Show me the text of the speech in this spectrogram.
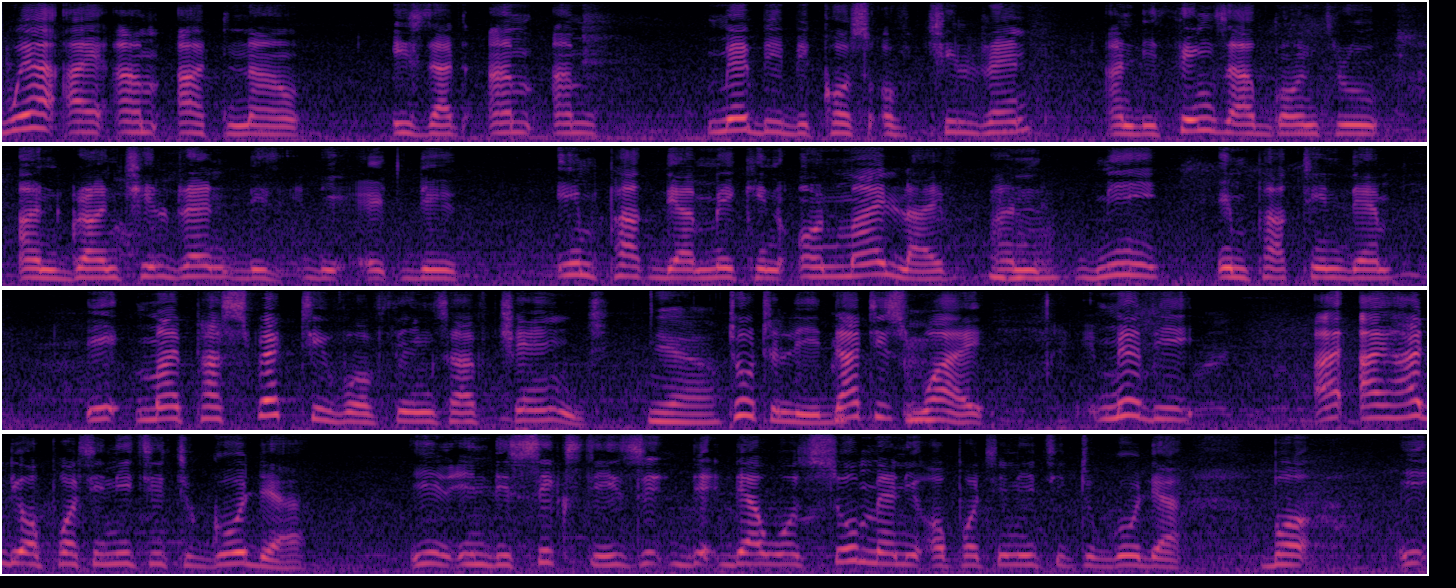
where I am at now is that I'm, I'm maybe because of children and the things I've gone through and grandchildren, the, the, eh, the impact they are making on my life mm-hmm. and me impacting them, it, my perspective of things have changed yeah. totally. That is why maybe I, I had the opportunity to go there in, in the 60s. It- There was so many opportunity to go there. But y-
